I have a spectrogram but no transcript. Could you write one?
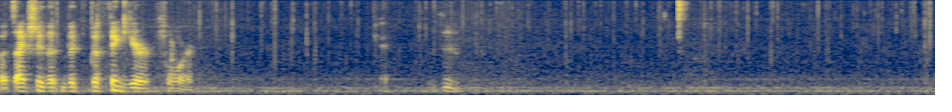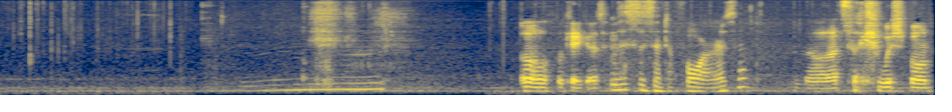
but it's actually the, the, the figure four. Oh, okay, good. This isn't a four, is it? No, that's like a wishbone.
